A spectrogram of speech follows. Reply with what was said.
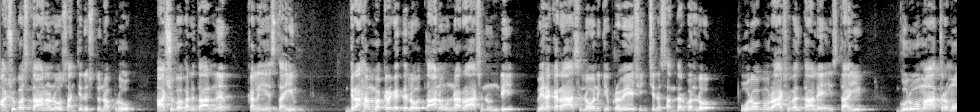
అశుభ స్థానంలో సంచరిస్తున్నప్పుడు అశుభ ఫలితాలను కలిగేస్తాయి. గ్రహం వక్రగతిలో తాను ఉన్న రాశి నుండి వెనక రాశిలోనికి ప్రవేశించిన సందర్భంలో పూర్వపు రాశి ఫలితాలే ఇస్తాయి. గురువు మాత్రము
